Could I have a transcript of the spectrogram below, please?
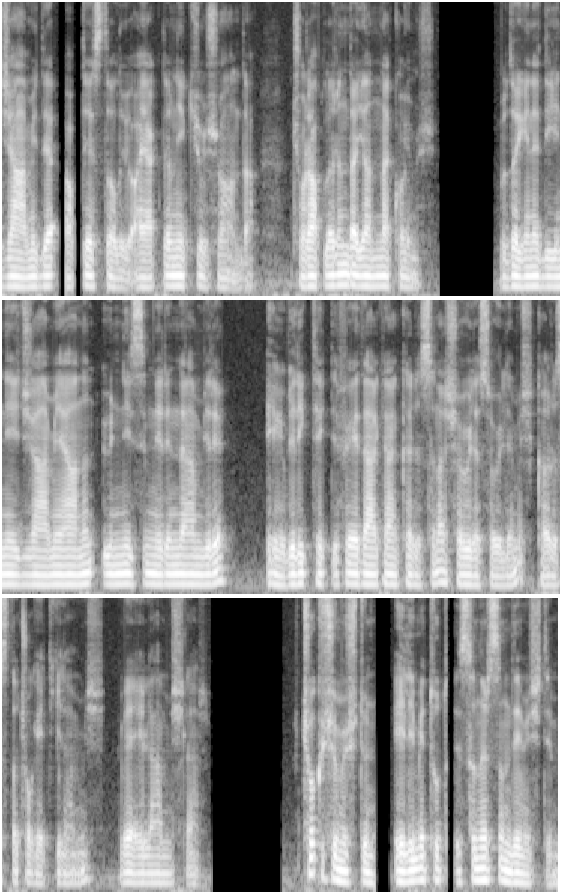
Camide abdest alıyor, ayaklarını yıkıyor şu anda. Çoraplarını da yanına koymuş. Bu da yine dini camianın ünlü isimlerinden biri. Evlilik teklifi ederken karısına şöyle söylemiş. Karısı da çok etkilenmiş ve evlenmişler. Çok üşümüştün. Elimi tut, ısınırsın demiştim.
